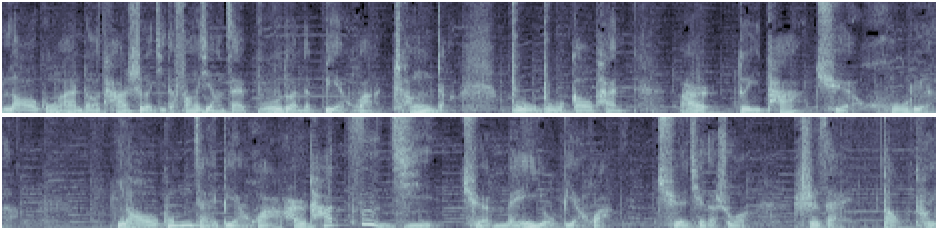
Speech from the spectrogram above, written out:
老公按照他设计的方向在不断的变化、成长，步步高攀，而对他却忽略了。老公在变化，而他自己却没有变化，确切的说，是在倒退。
